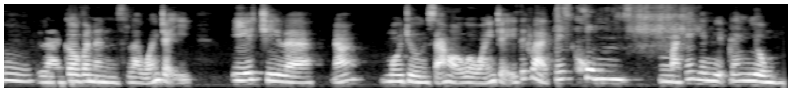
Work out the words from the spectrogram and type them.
ừ. là governance là quản trị ESG là đó môi trường xã hội và quản trị tức là cái khung mà các doanh nghiệp đang dùng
